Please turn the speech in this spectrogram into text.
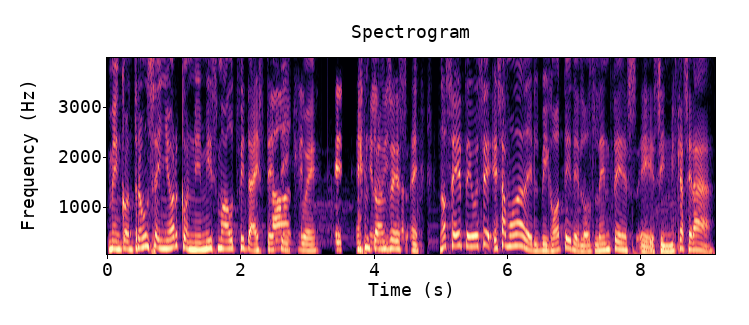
me encontré un señor con mi mismo outfit Ah, aesthetic, sí, güey. sí, sí Entonces, eh, no sé, te digo, ese- esa moda del bigote y de los lentes eh, sin micas era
